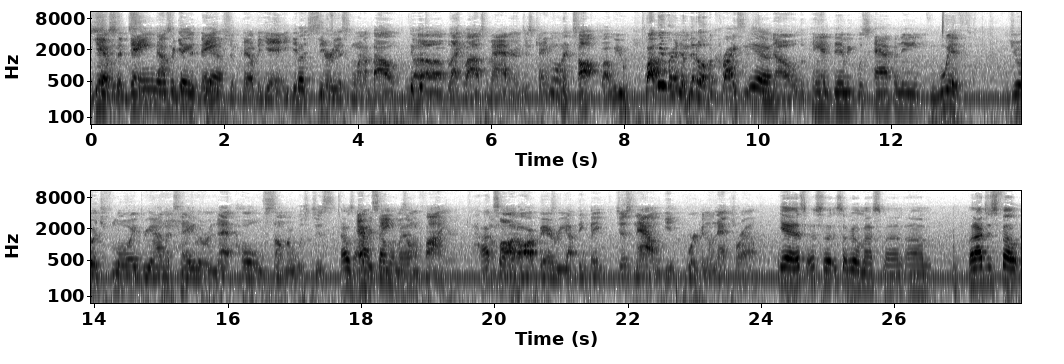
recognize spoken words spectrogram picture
Yeah, it was a 16. date. It I was a date. the date, Yeah. Chappelle, but yeah, he did But- the serious one about uh, Black Lives Matter and just came on and talked while we were, while we were in the middle of a crisis. Yeah. You know, the pandemic was happening with George Floyd, Breonna Taylor, and that whole summer was just That was everything summer, was man. on fire. Hot Ahmaud summer. Arbery, I think they just now get working on that trial. Yeah, it's it's a, it's a real mess, man. Um, but I just felt,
